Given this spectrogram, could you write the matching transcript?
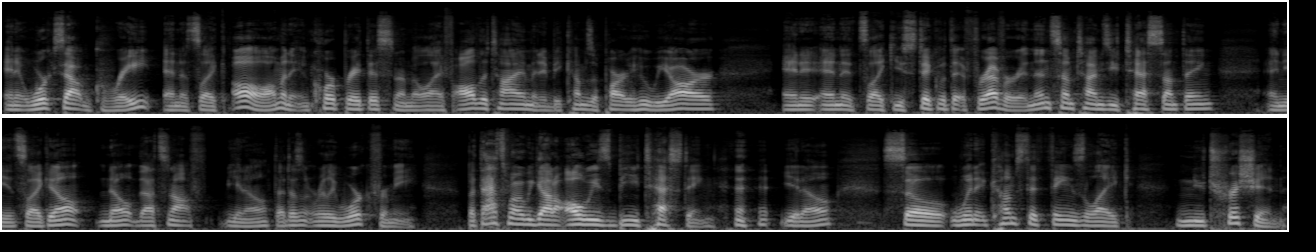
and it works out great. And it's like, oh, I'm going to incorporate this in my life all the time. And it becomes a part of who we are. And, it, and it's like you stick with it forever. And then sometimes you test something and it's like, no, no, that's not, you know, that doesn't really work for me. But that's why we got to always be testing, you know? So when it comes to things like nutrition,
